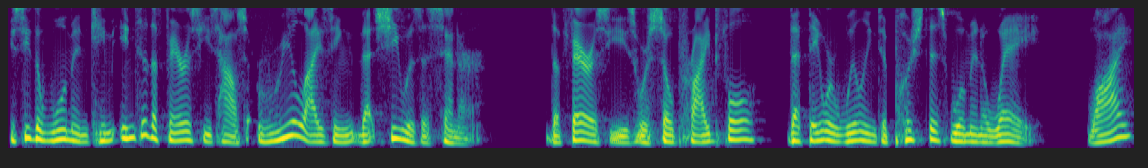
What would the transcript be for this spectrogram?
You see, the woman came into the Pharisee's house realizing that she was a sinner. The Pharisees were so prideful that they were willing to push this woman away. Why?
